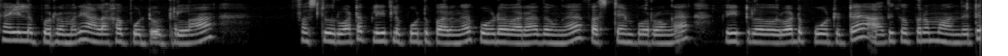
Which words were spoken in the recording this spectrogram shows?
கையில் போடுற மாதிரி அழகாக போட்டு விட்டுறலாம். ஃபஸ்ட்டு ஒரு வாட்டை பிளேட்டில் போட்டு பாருங்கள் போட வராதவங்க ஃபஸ்ட் டைம் போடுறவங்க பிளேட்டில் ஒரு வாட்டை போட்டுட்டு அதுக்கப்புறமா வந்துட்டு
